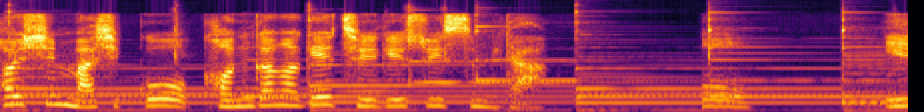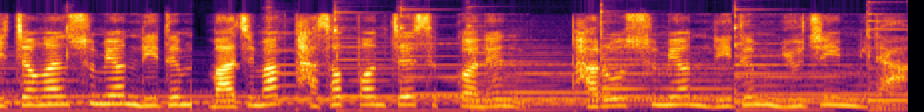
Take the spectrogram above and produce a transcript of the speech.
훨씬 맛있고 건강하게 즐길 수 있습니다. 5. 일정한 수면 리듬 마지막 다섯 번째 습관은 바로 수면 리듬 유지입니다.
